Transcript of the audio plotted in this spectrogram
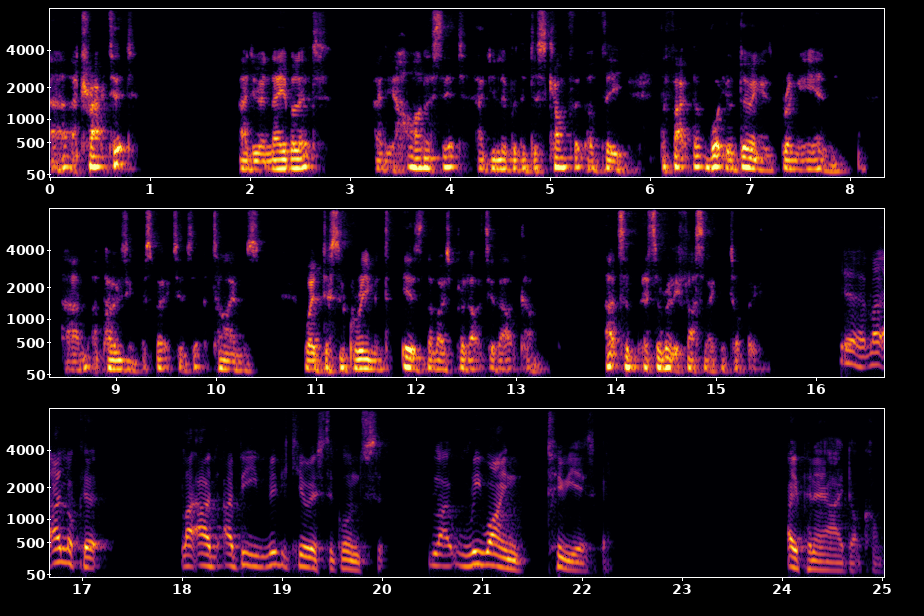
uh, attract it? How do you enable it? How do you harness it? How do you live with the discomfort of the, the fact that what you're doing is bringing in um, opposing perspectives at the times where disagreement is the most productive outcome? That's a, it's a really fascinating topic. Yeah, like I look at, like I'd, I'd be really curious to go and like rewind two years ago. OpenAI.com.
